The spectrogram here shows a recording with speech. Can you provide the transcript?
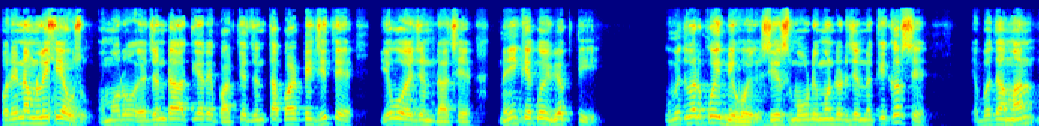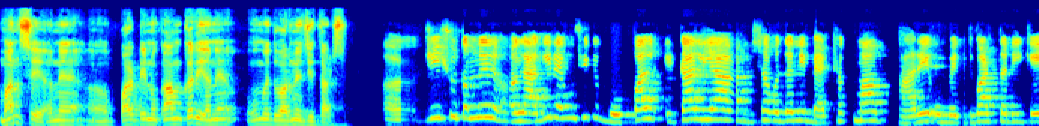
પરિણામ લઈ આવશું. અમારો એજન્ડા અત્યારે ભારતીય જનતા પાર્ટી જીતે એવો એજન્ડા છે. નહીં કે કોઈ વ્યક્તિ ઉમેદવાર કોઈ બી હોય શીર્ષ મોવડી મંડળ જે નક્કી કરશે એ બધા માન માનશે અને પાર્ટીનું કામ કરી અને ઉમેદવારને જીતાડશે. જી શું તમને લાગી રહ્યું છે કે ગોપાલ ઇટાલિયા વિસાવદરની બેઠકમાં ભારે ઉમેદવાર તરીકે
